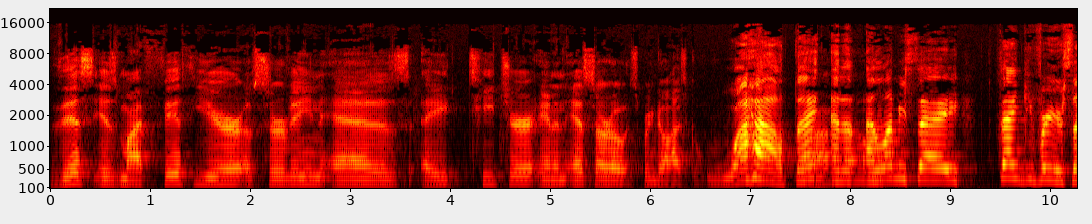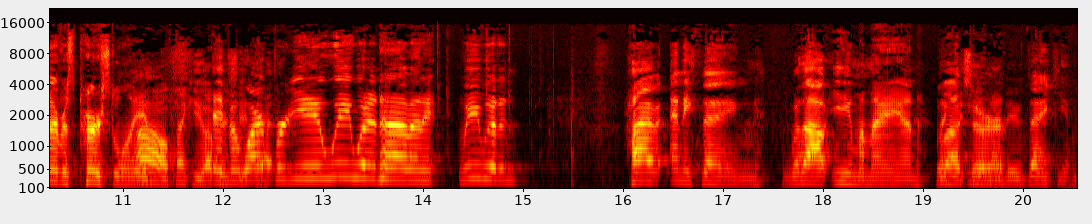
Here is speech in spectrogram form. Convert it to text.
This is my fifth year of serving as a teacher and an SRO at Springdale High School. Wow, thank I and, and let me say thank you for your service personally. Oh, thank you. I if it weren't that. for you, we wouldn't have any. We wouldn't have anything without you, my man. Without you, my sir. dude. Thank you.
